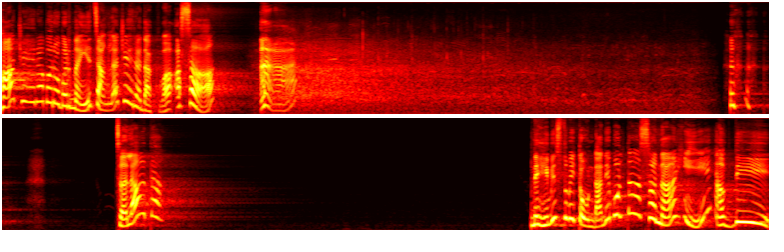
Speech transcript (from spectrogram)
हा चेहरा बरोबर नाहीये चांगला चेहरा दाखवा. असा. आ? चला आता. नेहमीच तुम्ही तोंडाने बोलता असं नाही. अगदी.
